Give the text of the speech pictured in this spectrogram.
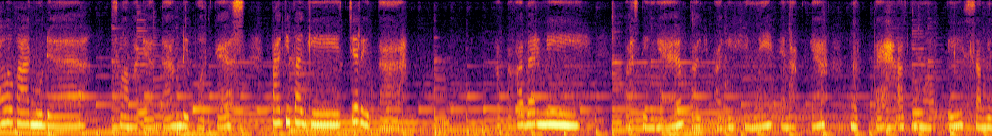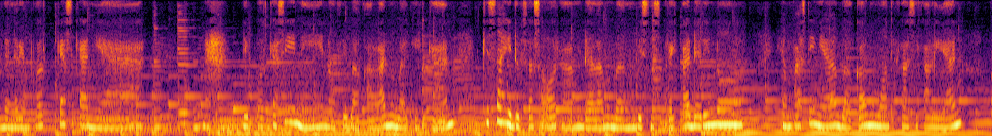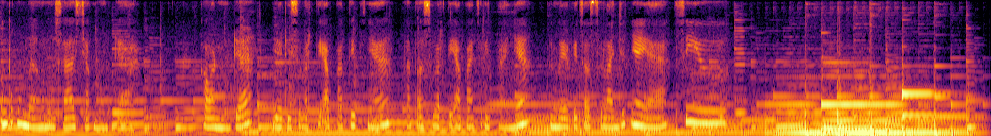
muda, selamat datang di podcast Pagi-pagi Cerita. Apa kabar nih? Pastinya pagi-pagi gini enaknya ngeteh atau ngopi sambil dengerin podcast kan ya. Nah, di podcast ini Novi bakalan membagikan kisah hidup seseorang dalam membangun bisnis mereka dari nol yang pastinya bakal memotivasi kalian untuk membangun usaha sejak muda. Kawan muda, jadi seperti apa tipsnya atau seperti apa ceritanya? Tunggu episode selanjutnya ya. See you.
